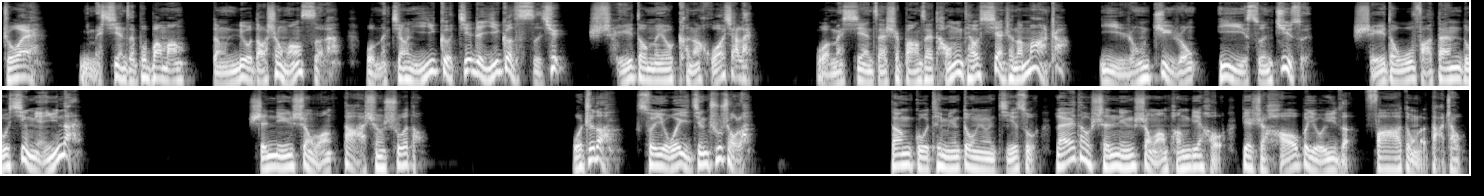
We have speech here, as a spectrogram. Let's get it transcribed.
诸位，你们现在不帮忙，等六道圣王死了，我们将一个接着一个的死去，谁都没有可能活下来。我们现在是绑在同一条线上的蚂蚱，一荣俱荣，一损俱损。谁都无法单独幸免于难。”神灵圣王大声说道。“我知道，所以我已经出手了。”当古天明动用极速来到神灵圣王旁边后，便是毫不犹豫的发动了大招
